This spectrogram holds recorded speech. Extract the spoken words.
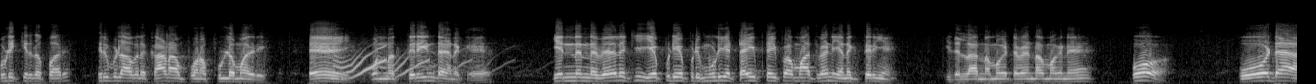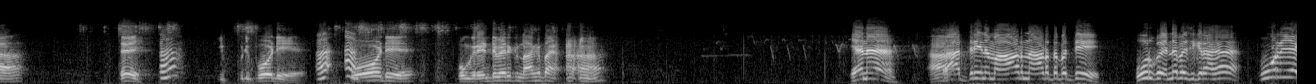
முடிக்கிறத பாரு திருவிழாவுல காணாம போன புள்ள மாதிரி. ஏய் உன்னை தெரியுண்டா எனக்கு. என்னென்ன வேலைக்கு எப்படி எப்படி முடிய டைப் டைப்பா மாத்துவேன்னு எனக்கு தெரியும். இதெல்லாம் நம்ம கிட்ட வேண்டாம் மகனே. போ. போடா. ஏய். ஆ? இப்படி போடி. போடி. உங்க ரெண்டு பேருக்கு நாங்க தான். ஏன்னா? ராத்திரி நம்ம ஆடின ஆடத்தை பத்தி ஊருக்கு என்ன பேசிக்கிறாங்க? ஊரையே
